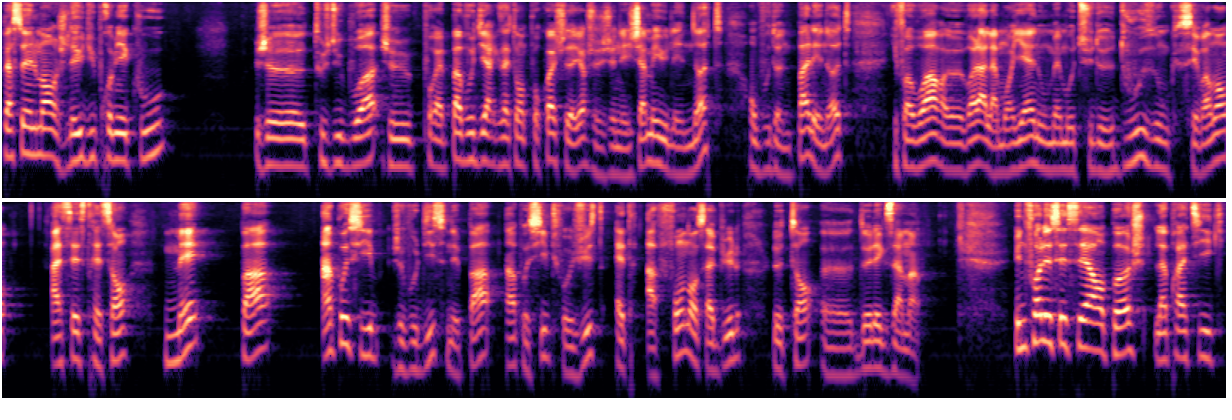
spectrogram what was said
Personnellement, je l'ai eu du premier coup je touche du bois. Je ne pourrais pas vous dire exactement pourquoi. D'ailleurs, je, n'ai jamais eu les notes. On vous donne pas les notes. Il faut avoir euh, voilà la moyenne ou même au-dessus de 12. Donc c'est vraiment assez stressant, mais pas impossible. Je vous le dis, ce n'est pas impossible. Il faut juste être à fond dans sa bulle le temps euh, de l'examen. Une fois le CCA en poche, la pratique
